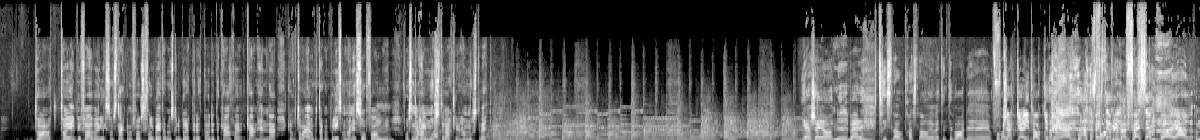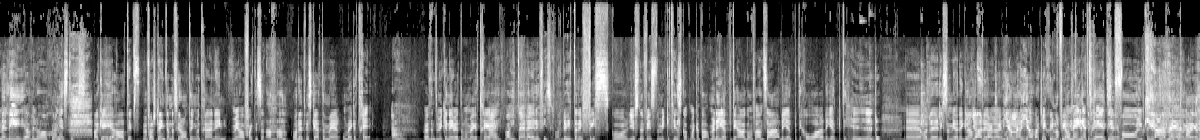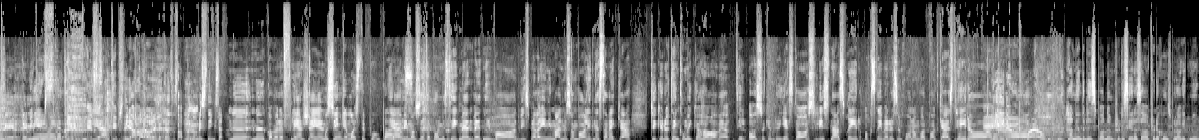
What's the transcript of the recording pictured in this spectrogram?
ta, ta hjälp i förväg, liksom, snacka med folk så folk vet att nu ska du berätta detta och detta kanske kan hända. Kanske ta även kontakt med polis om han är så farlig. Och så, men han bra. måste verkligen, han måste veta. Ja tjejer, nu börjar det trissla och trassla och jag vet inte vad. Det, Och folk- klackar i taket. Och... Ja, festen, festen börjar! Men Li, jag vill ha skönhetstips. Okej, jag har tips. Först tänkte jag om det skulle vara någonting med träning, men jag har faktiskt en annan. Och det är att vi ska äta mer omega-3. Ah, Jag vet inte hur mycket ni vet om omega-3. nej, var hittar jag det? Är det fisk va? Du hittar det i fisk och just nu finns det mycket tillskott man kan ta. Men det hjälper till ögonfransar, det hjälper till hår, det hjälper till hud. Eh, och det liksom gör det gör det glansigare. verkligen Ja, men det skillnad? gör verkligen skillnad. För jag har Omega-3 jättemycket till eksem. folk. Ja, mer omega-3. Det är mitt Mer tips. omega-3. Hälsosamt tips. det är Ja, det var väldigt hälsosamt. Men man blir snygg sen. Nu, nu kommer det fler tjejer. Musiken måste pumpas. Ja, vi måste sätta på musik. Men vet ni vad? Vi spelar in i Malmö som vanligt nästa vecka. Tycker du tänker mycket, hör av er till oss så kan du gästa oss, lyssna, sprid och skriva en recension om vår podcast. Hej då! Hej då! Honey and the Beast-podden produceras av produktionsbolaget Munk.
